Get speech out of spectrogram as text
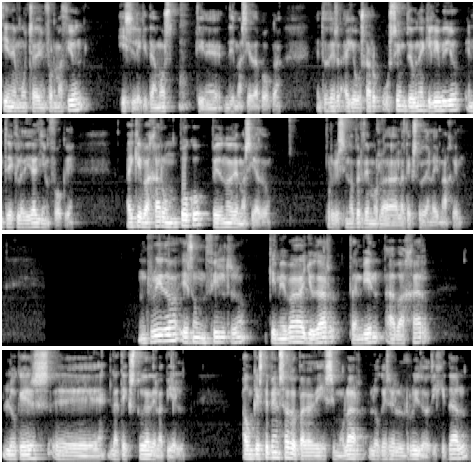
tiene mucha información y si le quitamos tiene demasiada poca. Entonces hay que buscar siempre un equilibrio entre claridad y enfoque. Hay que bajar un poco, pero no demasiado, porque si no perdemos la, textura en la imagen. Ruido es un filtro que me va a ayudar también a bajar lo que es eh, la textura de la piel. Aunque esté pensado para disimular lo que es el ruido digital,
